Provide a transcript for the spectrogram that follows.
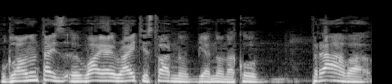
Uglavnom, taj z- Why I Write je stvarno jedna onako prava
